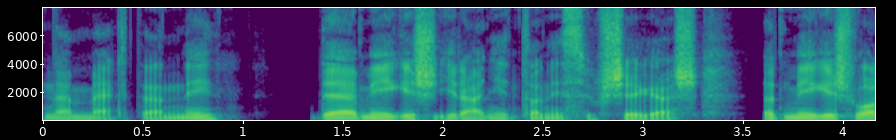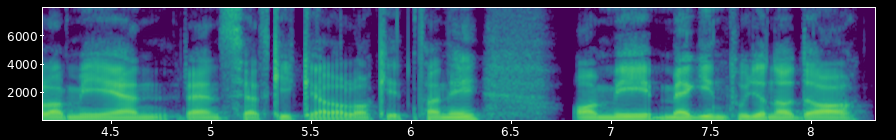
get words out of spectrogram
nem megtenni, de mégis irányítani szükséges. Tehát mégis valamilyen rendszert ki kell alakítani, ami megint ugyanad a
